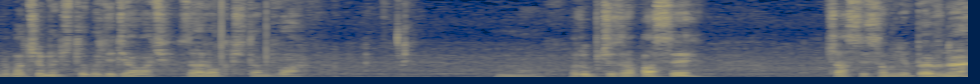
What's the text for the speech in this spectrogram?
Zobaczymy, czy to będzie działać za rok, czy tam dwa. No. Róbcie zapasy. Czasy są niepewne.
